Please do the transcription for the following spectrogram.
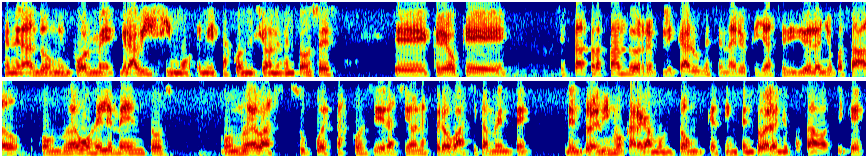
generando un informe gravísimo en estas condiciones. Entonces, eh, creo que se está tratando de replicar un escenario que ya se vivió el año pasado con nuevos elementos, con nuevas supuestas consideraciones, pero básicamente dentro del mismo cargamontón que se intentó el año pasado. Así que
